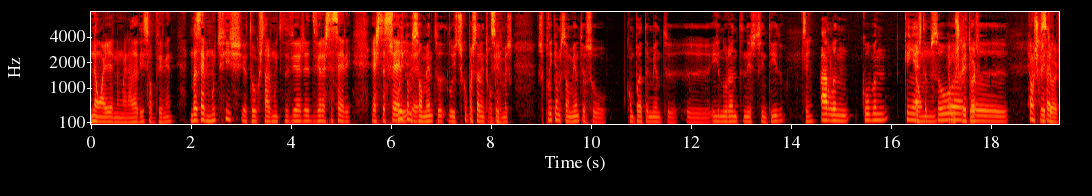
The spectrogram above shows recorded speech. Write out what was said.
não é, não é nada disso, obviamente. Mas é muito fixe. Eu estou a gostar muito de ver, de ver esta série. Esta série. Explica-me eh, somente, Luís, desculpa estar a interromper, Sim. mas explica-me somente, eu sou completamente eh, ignorante neste sentido. Sim. Arlen Coben, Quem é, É esta um- pessoa? é um escritor. Eh, É um escritor.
